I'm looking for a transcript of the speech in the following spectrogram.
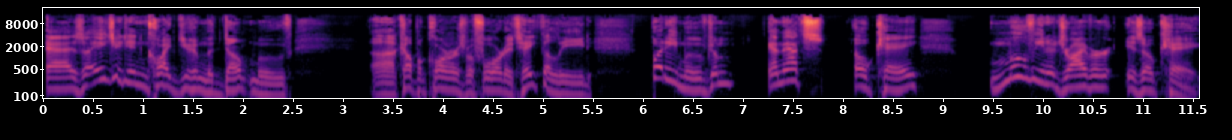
as uh, AJ didn't quite give him the dump move uh, a couple corners before to take the lead, but he moved him, and that's okay. Moving a driver is okay.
